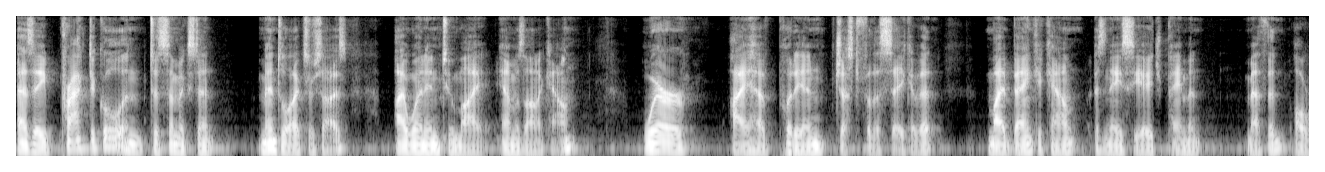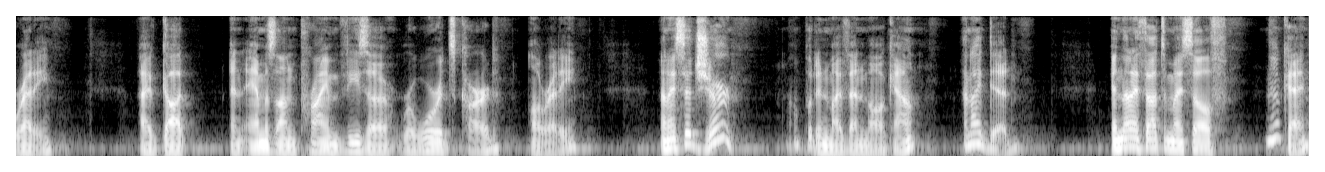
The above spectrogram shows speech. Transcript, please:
as a practical and to some extent mental exercise, I went into my Amazon account where I have put in, just for the sake of it, my bank account as an ACH payment method already. I've got an Amazon Prime Visa rewards card already. And I said, sure, I'll put in my Venmo account. And I did. And then I thought to myself, okay,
